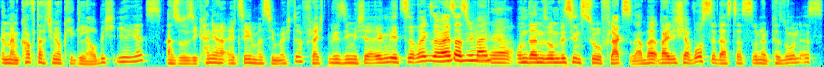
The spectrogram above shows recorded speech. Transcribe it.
in meinem Kopf dachte ich mir, okay, glaube ich ihr jetzt? Also sie kann ja erzählen, was sie möchte, vielleicht will sie mich ja irgendwie zurück, so weißt du, was ich meine? Ja. um dann so ein bisschen zu flachsen. Aber weil ich ja wusste, dass das so eine Person ist,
